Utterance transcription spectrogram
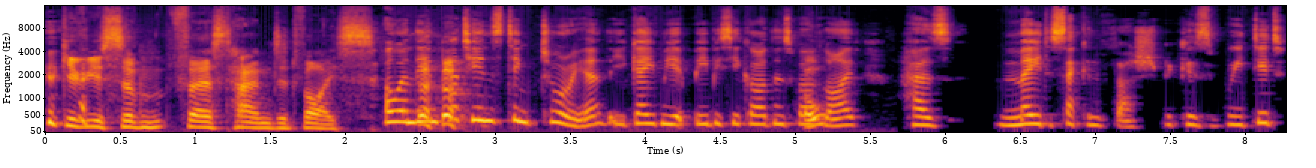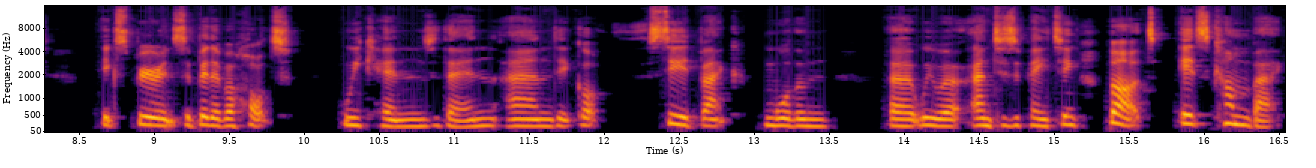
some give you some first hand advice. Oh, and the Impatiens tinctoria that you gave me at BBC Gardeners World Oh. Live has made a second flush because we did experience a bit of a hot weekend then, and it got seared back more than uh, we were anticipating. But it's come back.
